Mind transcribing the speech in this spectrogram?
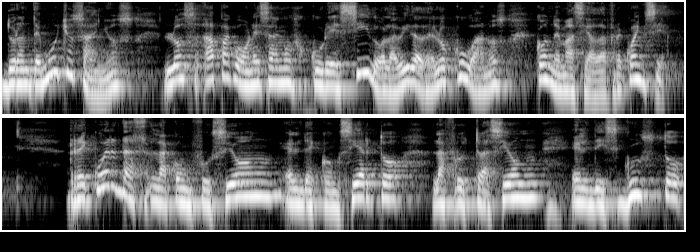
Durante muchos años, los apagones han oscurecido la vida de los cubanos con demasiada frecuencia. ¿Recuerdas la confusión, el desconcierto, la frustración, el disgusto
